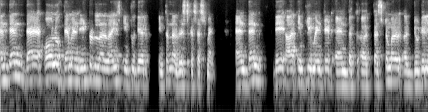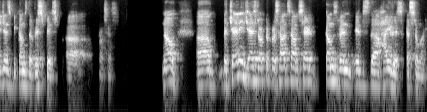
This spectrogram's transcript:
And then all of them are internalized into their internal risk assessment. And then they are implemented and the uh, customer uh, due diligence becomes the risk-based uh, process. Now, uh, the challenge, as Dr. Prasad Saab said, comes when it's the high-risk customer.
